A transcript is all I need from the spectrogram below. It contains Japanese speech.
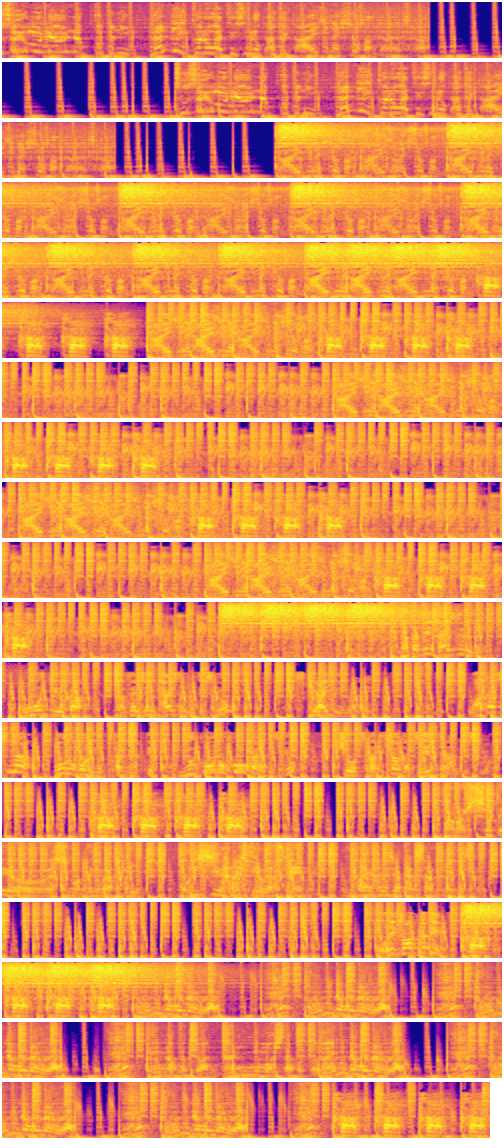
そそよもなようなことになんでこの私のこと大事な秘書さんじゃないですか。そそよもなようなことになんでこの私のこと大事な秘書さんじゃないですか大事な秘書さんで大事な秘書さんで大事な秘書さんで大事な秘書さんで大事な秘書さんで大事な秘書さんで大事な秘書さんで大事な秘書さんで大事な秘書さんで大事な秘書さんで大事な秘書さんで大事な秘書さんで大事な大事な大事な秘書さんでかかかか大事な大事な大事な秘書さんでかかかか大事な大事な大事な秘書さんかかかか大事な大事な大事な秘書さんかかかか大事な大事な大事な秘書さんかかかか私に対するね思いというか私に対するですよ。付き合いというのはね私がどうのこうの言ったんじ気を使ってきたのが事実なんですよ。かかかかこの秘書という仕事にはやっぱり美味しい話というかですねうまい話がたくさん来るんです。俺とあんたでかかかかとんでもないわ。え？とんでもないわ。え？とんでもないわ。え？変なことは何にもしたことない。とんでもないわえとんでもないわ。え？とんでもないわえかかかか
